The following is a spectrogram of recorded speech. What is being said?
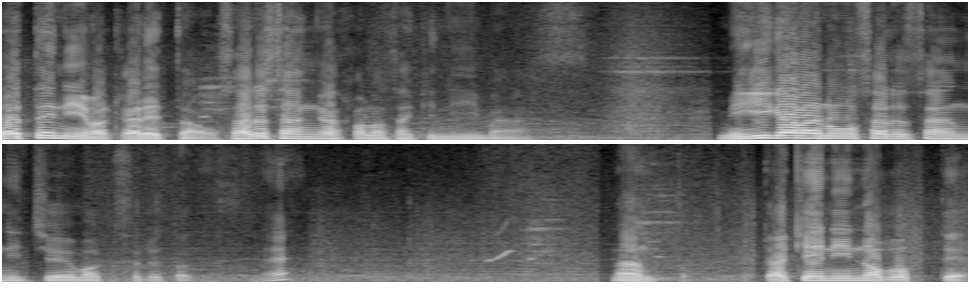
二手に分かれたお猿さんがこの先にいます。右側のお猿さんに注目するとですね、なんと崖に登って、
